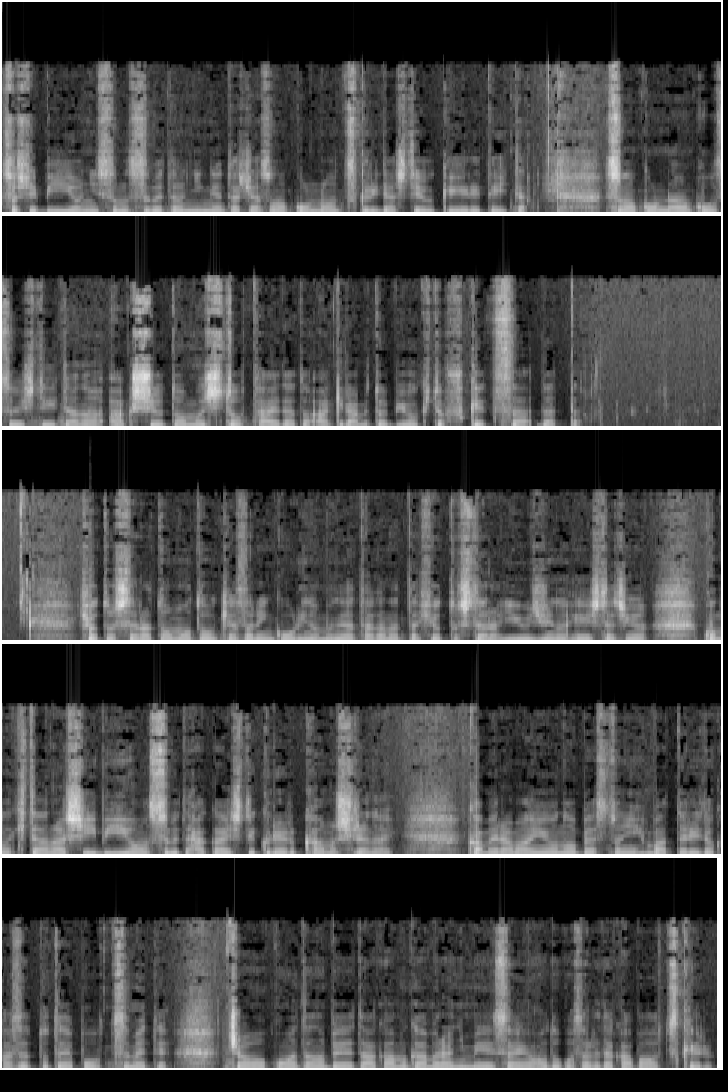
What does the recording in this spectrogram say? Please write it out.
そして B4 に住む全ての人間たちがその混乱を作り出して受け入れていた。その混乱を構成していたのは悪臭と無知と怠惰と諦めと病気と不潔さだった。ひょっとしたらと思うと、キャサリン・コーリーの胸は高鳴った。ひょっとしたら、友人の兵士たちが、この汚らしい B4 を全て破壊してくれるかもしれない。カメラマン用のベストにバッテリーとカセットテープを詰めて、超小型のベータカムカメラに明細が施されたカバーをつける。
